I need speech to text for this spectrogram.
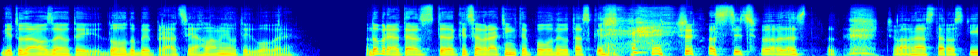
je to naozaj o tej dlhodobej práci a hlavne o tej dôvere. No dobre, a teraz teda, keď sa vrátim k tej pôvodnej otázke, že, že vlastne čo mám na starosti, čo mám na starosti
